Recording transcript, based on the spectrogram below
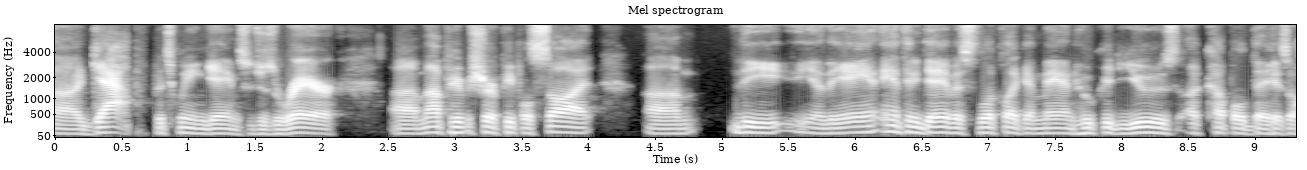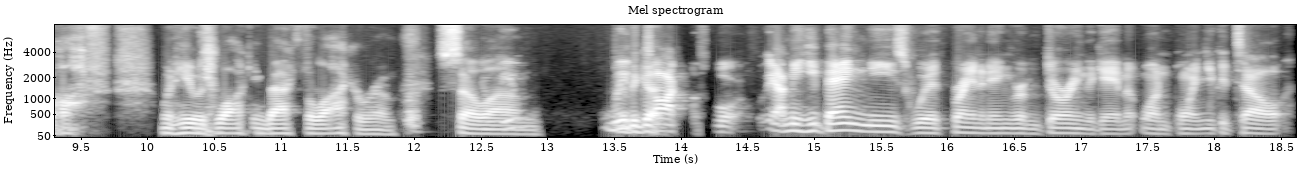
uh, gap between games, which is rare. I'm not sure if people saw it. Um, the you know the Anthony Davis looked like a man who could use a couple days off when he was walking back to the locker room. So um, we've talked before. I mean, he banged knees with Brandon Ingram during the game at one point. You could tell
